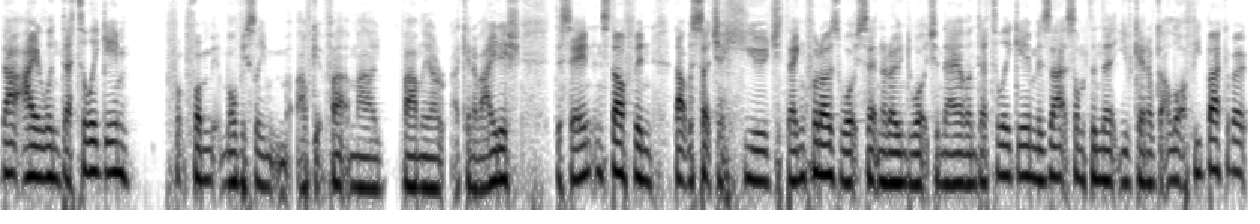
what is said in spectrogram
that Ireland Italy game from obviously I've got my family are kind of Irish descent and stuff, and that was such a huge thing for us. Watch sitting around watching the Ireland Italy game. Is that something that you've kind of got a lot of feedback about?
